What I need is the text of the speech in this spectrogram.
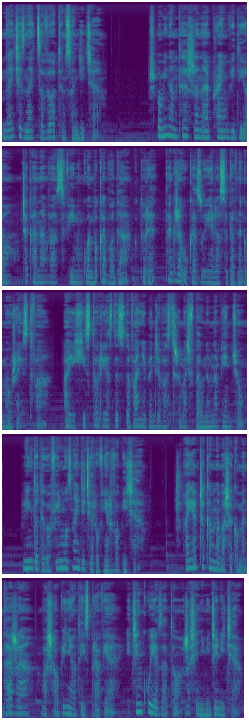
Dajcie znać, co wy o tym sądzicie. Przypominam też, że na Prime Video czeka na Was film Głęboka Woda, który także ukazuje losy pewnego małżeństwa, a ich historia zdecydowanie będzie Was trzymać w pełnym napięciu. Link do tego filmu znajdziecie również w opisie. A ja czekam na Wasze komentarze, Wasze opinie o tej sprawie i dziękuję za to, że się nimi dzielicie.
